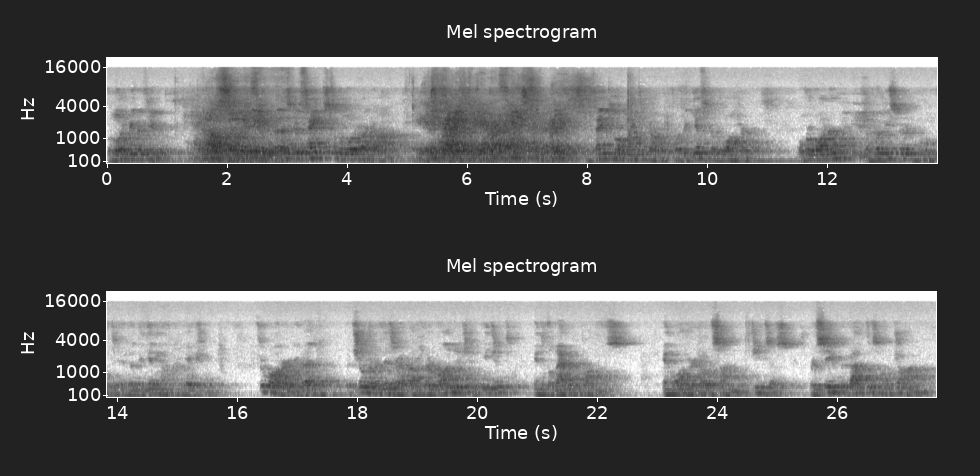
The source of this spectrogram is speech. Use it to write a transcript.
The Lord be with you. Let us give thanks to the Lord our God. It is right to give our thanks and praise. Thank you, Almighty God, for the gift of water. Over water, the Holy Spirit moved in the beginning of creation. Through water, you led the children of Israel out of their bondage in Egypt into the land of promise. In water, your Son, Jesus, received the baptism of John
